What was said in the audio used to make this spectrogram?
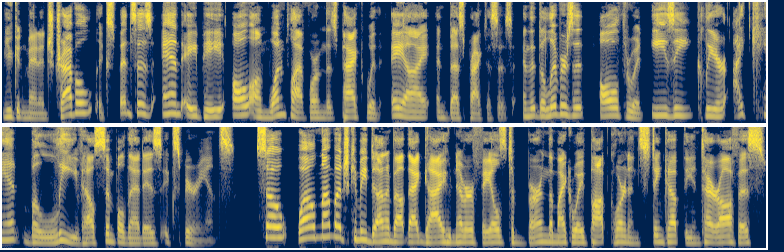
You can manage travel, expenses, and AP all on one platform that's packed with AI and best practices, and that delivers it all through an easy, clear, I can't believe how simple that is experience. So, while not much can be done about that guy who never fails to burn the microwave popcorn and stink up the entire office,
